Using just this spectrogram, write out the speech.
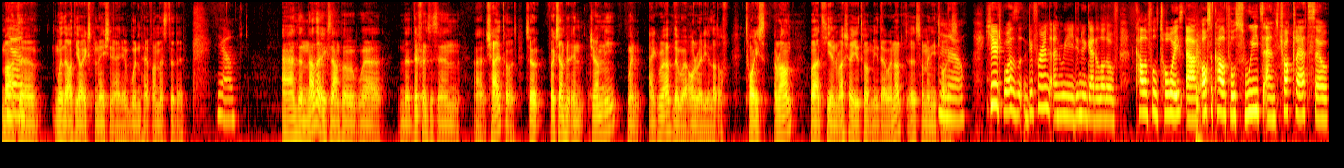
But Yeah. uh, without your explanation, I wouldn't have understood it. Yeah. And another example where the differences in uh, childhood. So, for example, in Germany, when I grew up, there were already a lot of toys around. But here in Russia, you told me there were not uh, so many toys. No. Here it was different, and we didn't get a lot of colorful toys and also colorful sweets and chocolate. So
